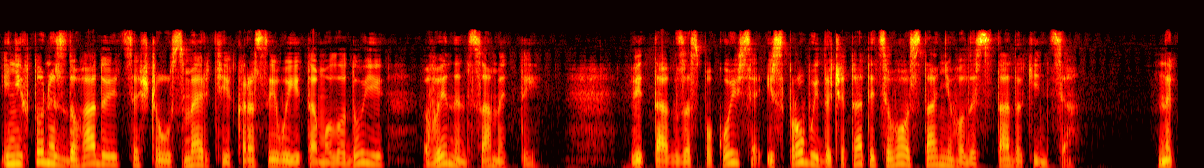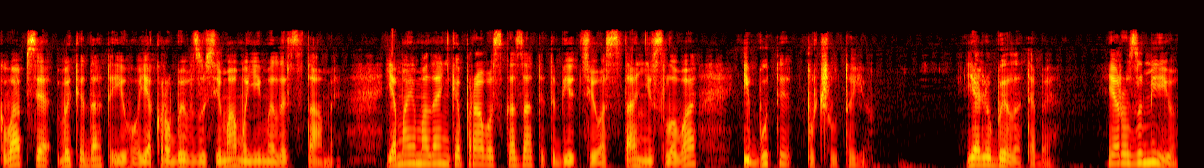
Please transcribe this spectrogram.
і ніхто не здогадується, що у смерті красивої та молодої винен саме ти. Відтак заспокойся і спробуй дочитати цього останнього листа до кінця. Не квапся викидати його, як робив з усіма моїми листами. Я маю маленьке право сказати тобі ці останні слова і бути почутою. Я любила тебе. Я розумію,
